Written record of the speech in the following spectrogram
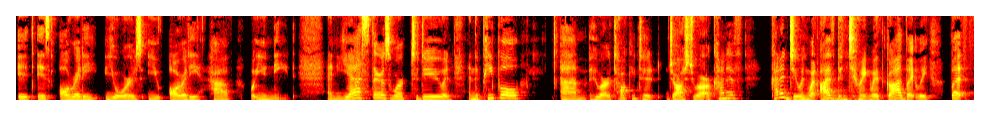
It is already yours. You already have what you need. And yes, there's work to do. And, and the people um, who are talking to Joshua are kind of kind of doing what I've been doing with God lately. But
